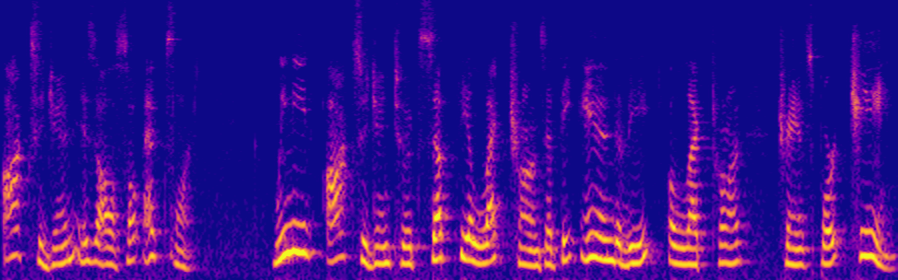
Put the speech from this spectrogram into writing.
oxygen is also excellent. We need oxygen to accept the electrons at the end of the electron transport chain.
